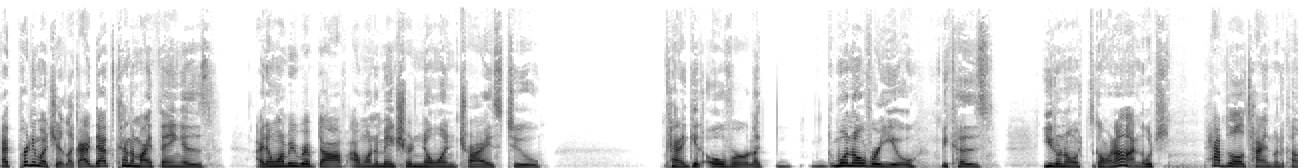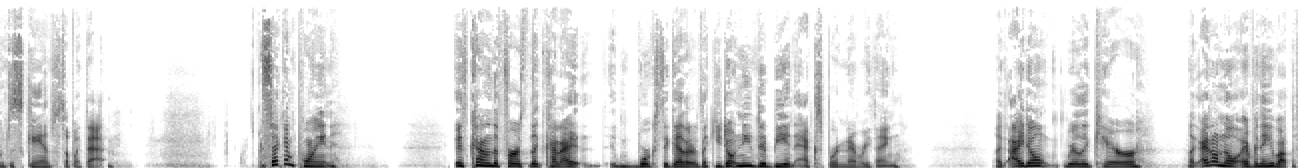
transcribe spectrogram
That's pretty much it. Like I that's kind of my thing is I don't want to be ripped off. I want to make sure no one tries to kind of get over like one over you because you don't know what's going on, which happens all the time when it comes to scams and stuff like that. Second point is kind of the first that kind of works together. It's like you don't need to be an expert in everything. Like I don't really care. Like I don't know everything about the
